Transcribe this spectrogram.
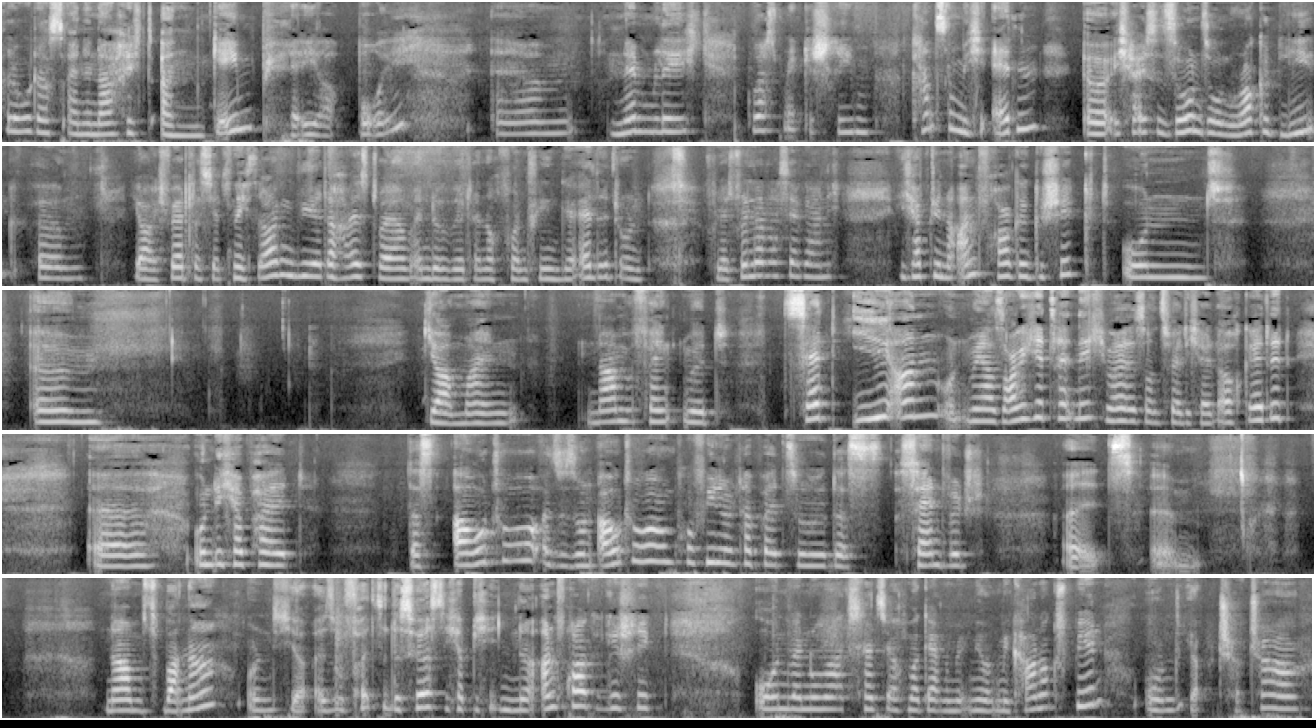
Hallo, das ist eine Nachricht an Gameplayer Boy. Ähm, nämlich, du hast mir geschrieben, kannst du mich adden? Äh, ich heiße so und so in Rocket League. Ähm, ja, ich werde das jetzt nicht sagen, wie er da heißt, weil am Ende wird er noch von vielen geaddet und vielleicht will er das ja gar nicht. Ich habe dir eine Anfrage geschickt und ähm, ja, mein Name fängt mit ZI an und mehr sage ich jetzt halt nicht, weil sonst werde ich halt auch geaddet. Äh, und ich habe halt das Auto, also so ein Auto im Profil und habe halt so das Sandwich als ähm, Namensbanner. Und ja, also falls du das hörst, ich habe dich eine Anfrage geschickt. Und wenn du magst, kannst du auch mal gerne mit mir und Mekanok spielen. Und ja, ciao, ciao.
